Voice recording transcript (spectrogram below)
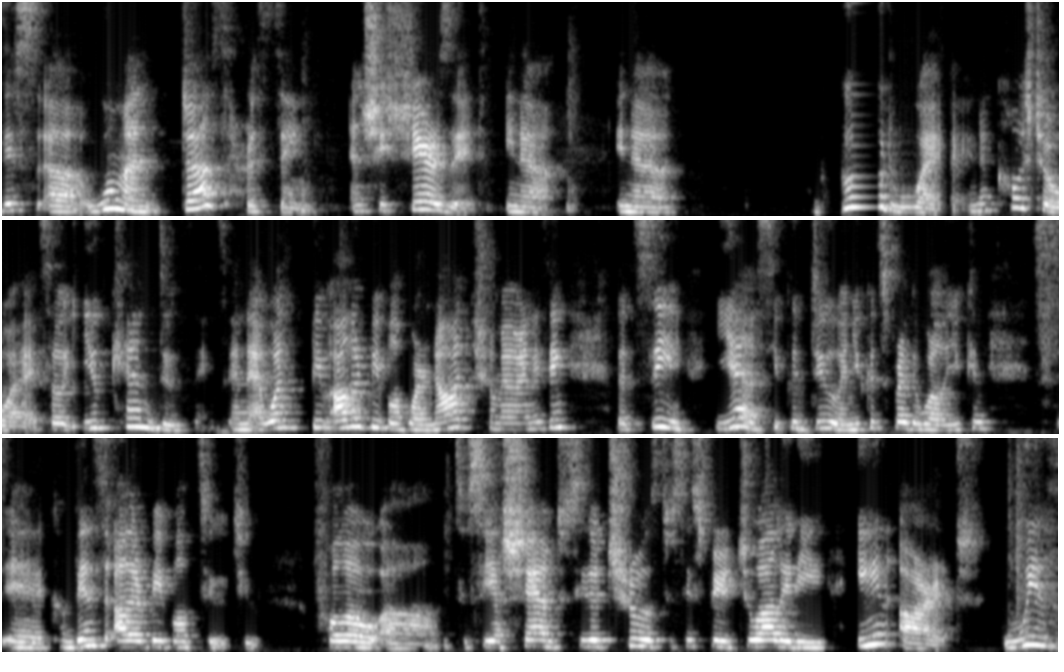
this uh, woman does her thing and she shares it in a in a good way, in a kosher way. So you can do things. And I want people, other people who are not shomer anything that see, yes, you could do, and you could spread the word, and you can uh, convince other people to to follow, uh, to see Hashem, to see the truth, to see spirituality in art, with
